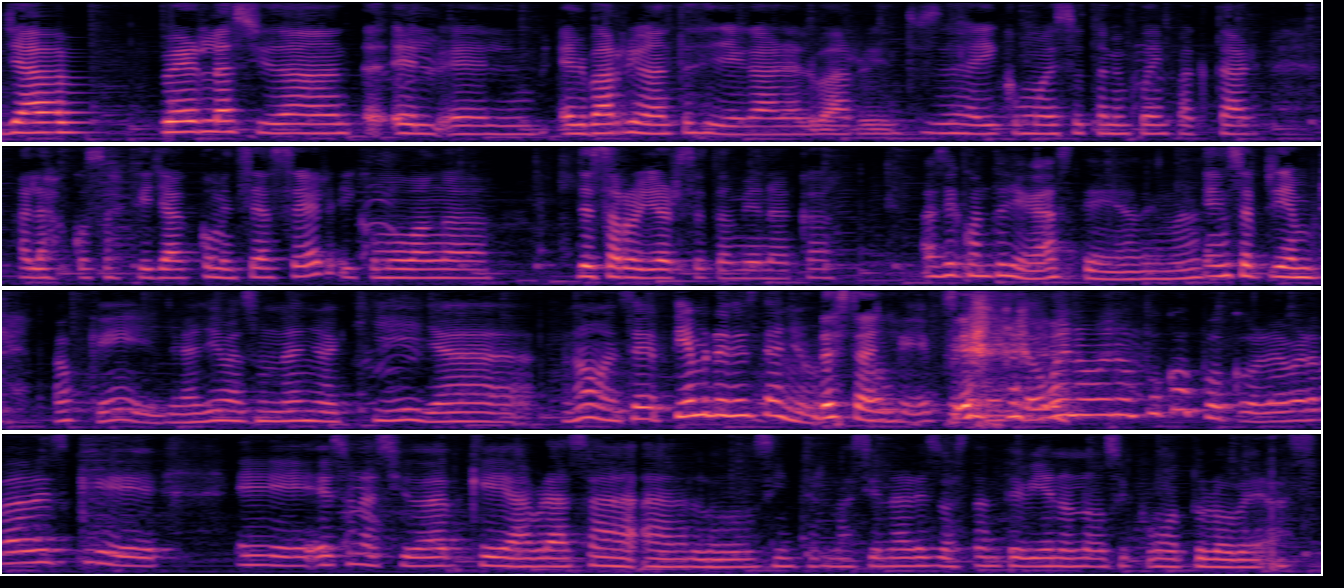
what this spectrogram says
ya ver la ciudad, el, el, barrio antes de llegar al barrio. Entonces ahí como eso también puede impactar a las cosas que ya comencé a hacer y cómo van a desarrollarse también acá. ¿Hace cuánto llegaste, además? En septiembre. Ok, ya llevas un año aquí, ya... No, en septiembre de este año. De este año. perfecto. bueno, bueno, poco a poco. La verdad es que eh, es una ciudad que abraza a los internacionales bastante bien, o no sé cómo tú lo veas.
